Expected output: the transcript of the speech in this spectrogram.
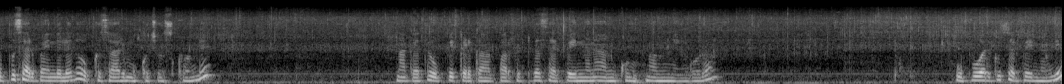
ఉప్పు సరిపోయిందో లేదో ఒక్కసారి ముక్క చూసుకోండి. నాకైతే ఉప్పు ఇక్కడ పర్ఫెక్ట్గా సరిపోయిందని అనుకుంటున్నాను నేను కూడా. ఉప్పు వరకు సరిపోయిందండి.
